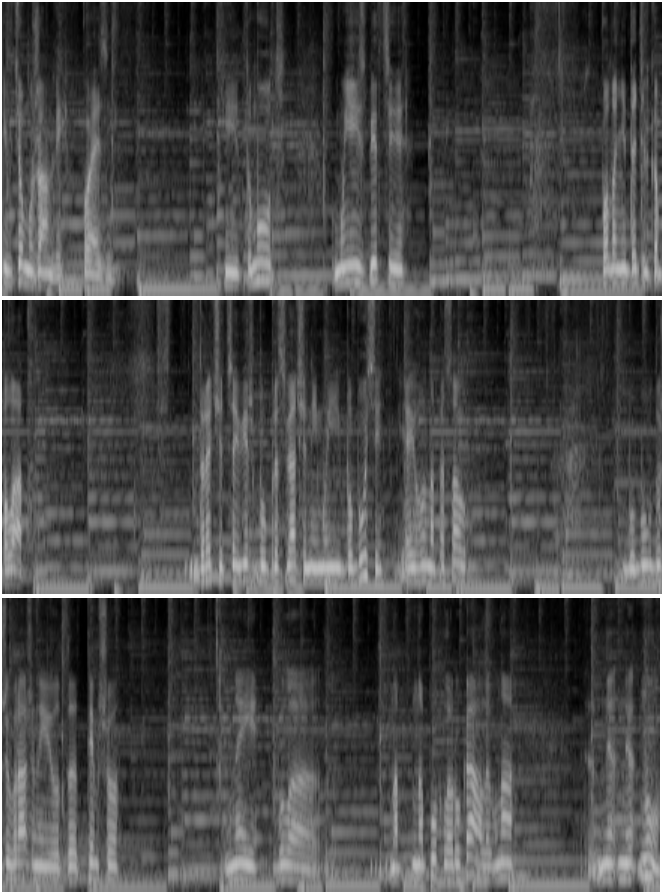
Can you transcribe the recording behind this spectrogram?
і в цьому жанрі поезії. І тому от у моїй збірці подані декілька балад. До речі, цей вірш був присвячений моїй бабусі. Я його написав, бо був дуже вражений от е, тим, що в неї була напухла рука, але вона не, не, ну,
